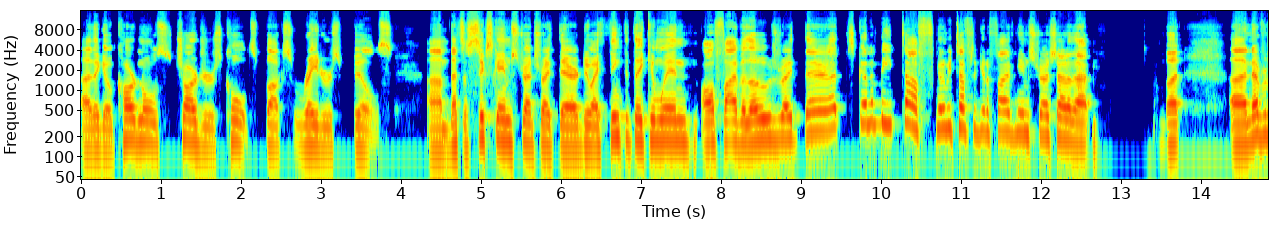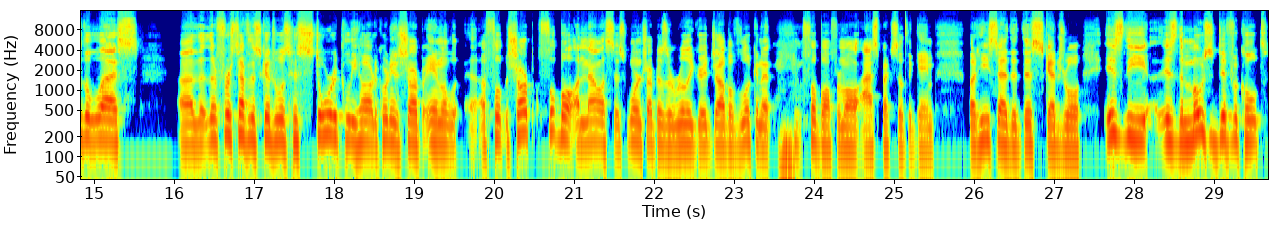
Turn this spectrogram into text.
Uh, they go Cardinals, Chargers, Colts, Bucs, Raiders, Bills. Um, that's a six game stretch right there. Do I think that they can win all five of those right there? That's going to be tough. Going to be tough to get a five game stretch out of that. But uh, nevertheless, uh, the, their first half of the schedule is historically hard, according to Sharp anal- a foot, Sharp football analysis. Warren Sharp does a really great job of looking at football from all aspects of the game, but he said that this schedule is the is the most difficult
